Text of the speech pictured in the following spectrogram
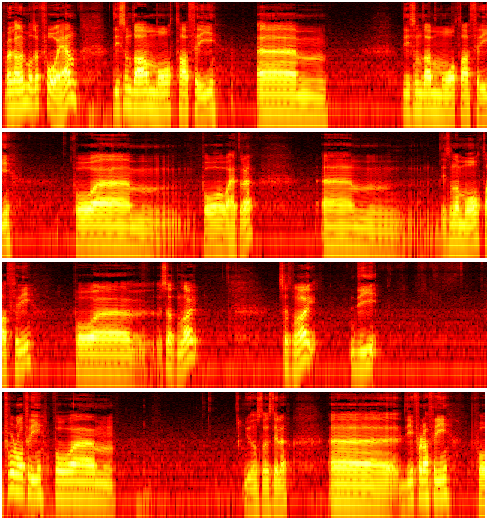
For da kan du på en måte få igjen de som da må ta fri ehm, De som da må ta fri på ehm, På Hva heter det? Ehm, de som da må ta fri på eh, 17. dag 17. dag, de får nå fri på um, Gud, nå står det stille. Eh, de får da fri på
